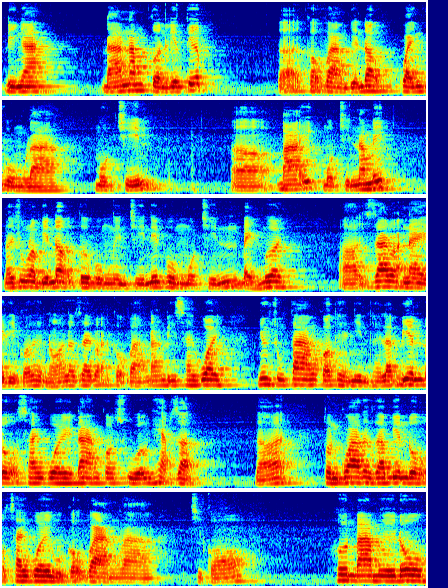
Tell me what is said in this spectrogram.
đi ngang, đá 5 tuần liên tiếp. Đấy, cậu vàng biến động quanh vùng là 19 uh, 3x, 195x. Nói chung là biến động từ vùng 19 đến vùng 1970. À, giai đoạn này thì có thể nói là giai đoạn cậu vàng đang đi sideways nhưng chúng ta cũng có thể nhìn thấy là biên độ sideways đang có xu hướng hẹp dần. Đấy, tuần qua thực ra biên độ sideways của cậu vàng là chỉ có hơn 30 đô.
